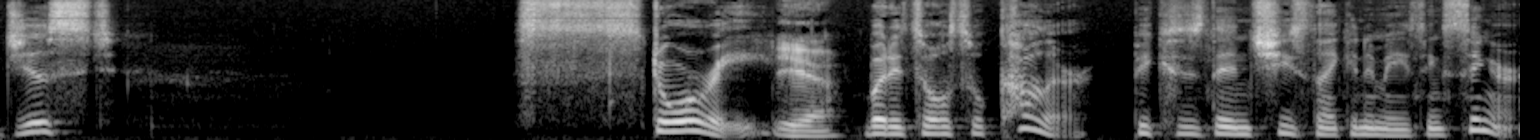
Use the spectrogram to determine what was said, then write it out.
just story, Yeah. but it's also color because then she's like an amazing singer.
